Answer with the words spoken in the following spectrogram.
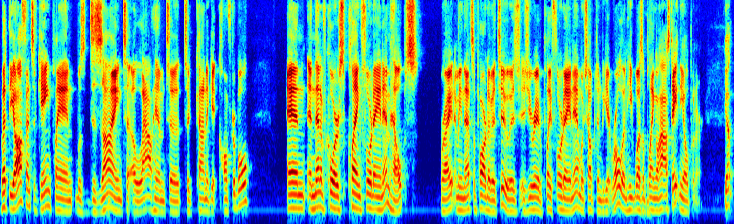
But the offensive game plan was designed to allow him to to kind of get comfortable. And and then of course playing Florida A&M helps, right? I mean that's a part of it too. Is, is you were able to play Florida A&M, which helped him to get rolling. He wasn't playing Ohio State in the opener. Yep.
